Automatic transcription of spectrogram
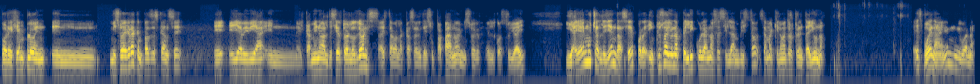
Por ejemplo, en, en mi suegra, que en paz descanse, eh, ella vivía en el camino al desierto de los leones, ahí estaba la casa de su papá, ¿no? De mi suegra, él construyó ahí. Y ahí hay muchas leyendas, ¿eh? Por, incluso hay una película, no sé si la han visto, se llama Kilómetro 31. Es buena, ¿eh? Muy buena.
